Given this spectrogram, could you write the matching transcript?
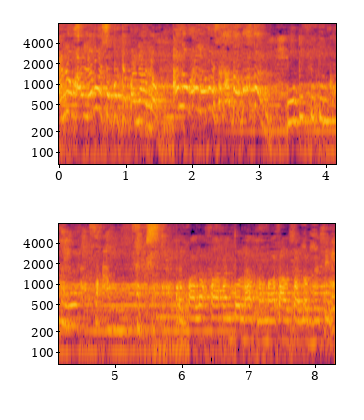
Anong alam mo sa pagkapanalo? Anong alam mo sa katapatan? Bibigpitin ko kayo sa aming saksi. Kung palakpakan to lahat ng mga tao sa loob ng sini.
